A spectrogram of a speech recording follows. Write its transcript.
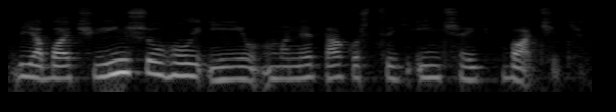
я бачу іншого, і мене також цей інший бачить.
